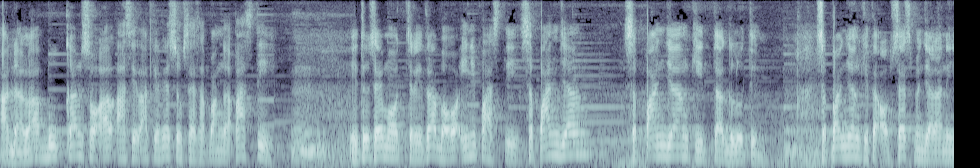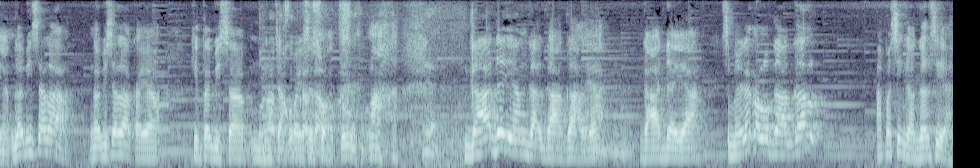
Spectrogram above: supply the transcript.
adalah bukan soal hasil akhirnya sukses apa enggak pasti. hmm, Itu saya mau cerita bahwa ini pasti sepanjang sepanjang kita gelutin, sepanjang kita obses menjalaninya. Nggak bisa lah, nggak bisa lah kayak kita bisa mencapai sesuatu. Nah, ya. nggak ada yang nggak gagal ya, nggak ada ya. Sebenarnya kalau gagal apa sih gagal sih ya?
